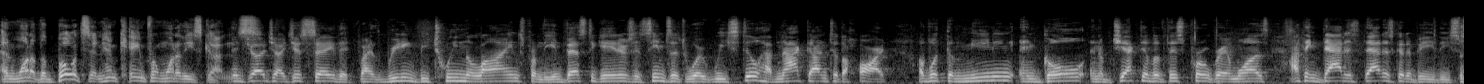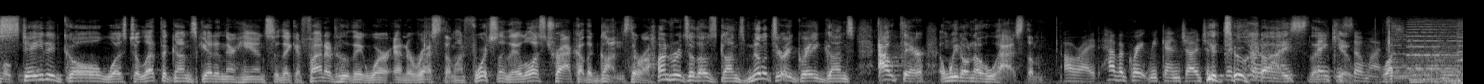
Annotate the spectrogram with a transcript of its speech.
and one of the bullets in him came from one of these guns. And Judge, I just say that by reading between the lines from the investigators, it seems that where we still have not gotten to the heart of what the meaning and goal and objective of this program was. I think that is that is going to be the The smoking stated goal was to let the guns get in their hands so they could find out who they were and arrest them. Unfortunately, they lost track of the guns. There are hundreds of those guns, military grade guns, out there, and we don't know who has them. All right. Have a great weekend, Judge. You too, guys. tonight. Thank you you. so much.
